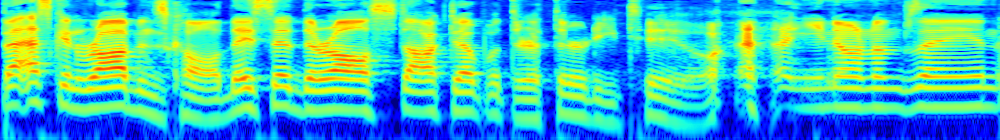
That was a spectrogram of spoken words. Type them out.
Baskin Robbins called. They said they're all stocked up with their 32. you know what I'm saying?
